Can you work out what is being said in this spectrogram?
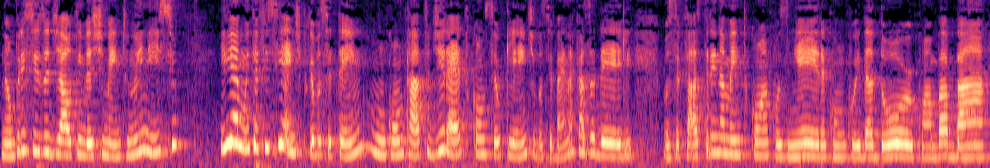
não precisa de alto investimento no início e é muito eficiente, porque você tem um contato direto com o seu cliente, você vai na casa dele, você faz treinamento com a cozinheira, com o cuidador, com a babá,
